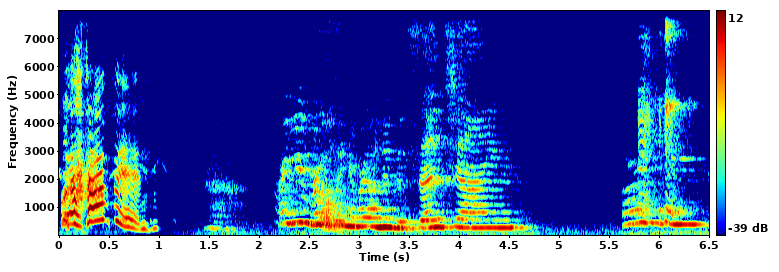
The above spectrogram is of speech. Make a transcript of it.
what happened? Are you rolling around in the sunshine? Are you?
